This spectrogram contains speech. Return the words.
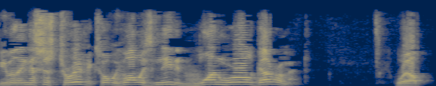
People think this is terrific. It's what we've always needed, one world government. Well,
